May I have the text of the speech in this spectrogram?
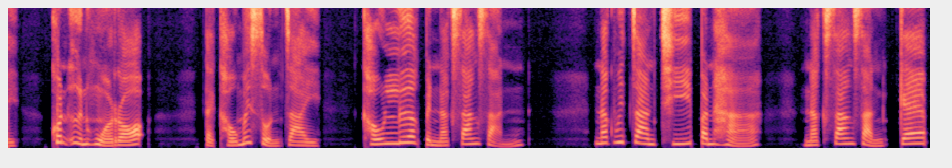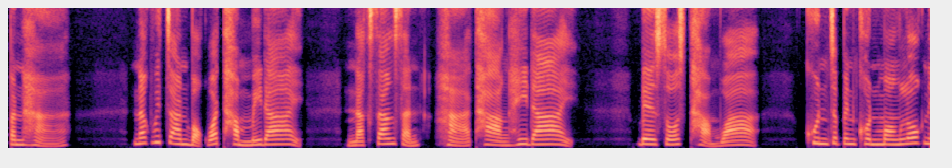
น์ คนอื่นหัวเราะ แต่เขาไม่สนใจ เขาเลือกเป็นนักสร้างสรรค์ นักวิจารณ์ชี้ปัญหา นักสร้างสรรค์แก้ปัญหา นักวิจารณ์บอกว่าทำไม่ได้ นักสร้างสรรค์หาทางให้ได้ เบโซสถามว่า คุณจะเป็นคนมองโลกใน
